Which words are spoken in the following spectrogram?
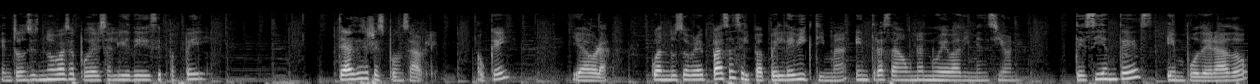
entonces no vas a poder salir de ese papel. Te haces responsable, ¿ok? Y ahora, cuando sobrepasas el papel de víctima, entras a una nueva dimensión, te sientes empoderado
